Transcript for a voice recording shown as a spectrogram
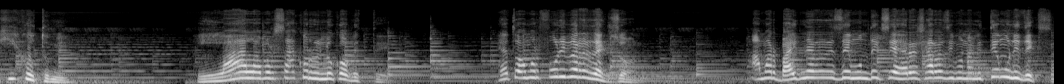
কি কো তুমি? লাল আবার চাকর হইল কবেতে হ্যাঁ তো আমার পরিবারের একজন। আমার বাইকনারে যেমন দেখছি হ্যাঁ সারা জীবন আমি তেমনই দেখছি।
